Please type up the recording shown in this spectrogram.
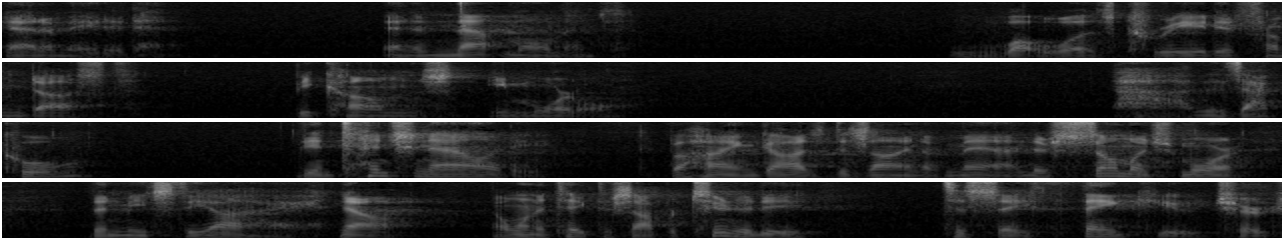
animated. And in that moment, what was created from dust becomes immortal. Ah, is that cool? The intentionality behind God's design of man. There's so much more than meets the eye. Now, I want to take this opportunity to say thank you, church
